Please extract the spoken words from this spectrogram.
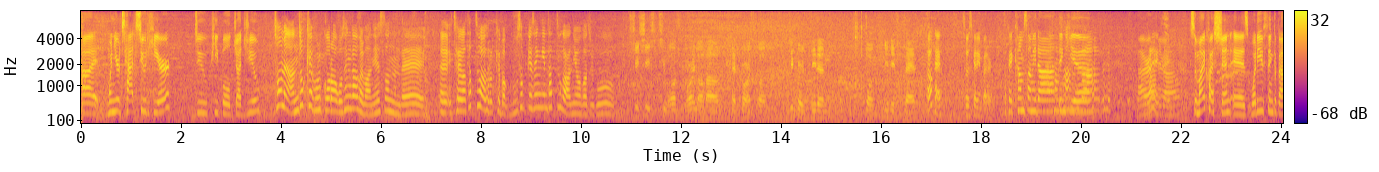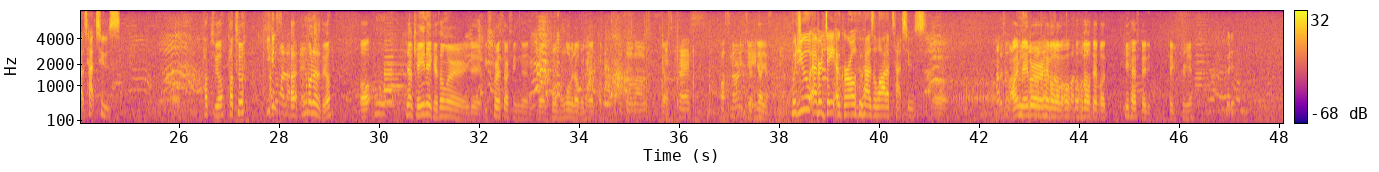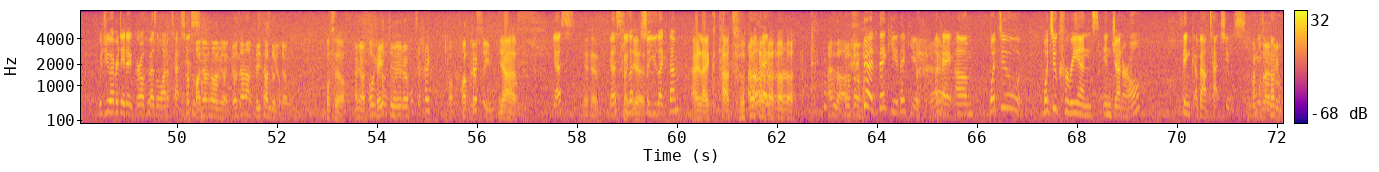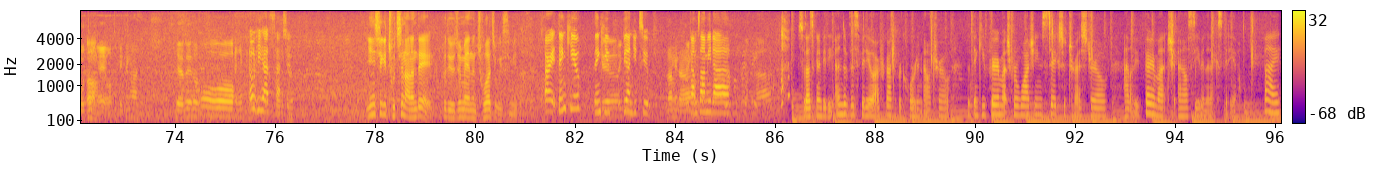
uh, when you're tattooed here, do people judge you? 처음엔 안 좋게 볼 거라고 생각을 많이 했었는데 네, 제가 타투가 그렇게 막 무섭게 생긴 타투가 아니어가지고 She, she, she was worried about at first, but people didn't thought it is bad. Okay. So it's getting better. Okay, 감사합니다. Thank you. 감사합니다. 네. All right. So my question is, what do you think about tattoos? 타투요? 타투? You can. 한국말로 아, 하면 돼요? 한국말로 해도 돼요? 어, 한국 그냥 개인의 개성을 이제 익스프레스 할 수 있는 그런 좋은 방법이라고 생각합니다. It's about Yeah. express personality. 야, 야. Would you ever date a girl who has a lot of tattoos? 타투 I'm 많은 never 여자가 have 타투가 about, 너무 about that, but he has that, that experience. Would it, Would you ever date a girl who has a lot of 타투 tattoos? 많이 하는 사람이랑 여자랑 데이트한 적 있냐고. 없어요. 아니요 어, 데이트를 혹시 할 어, 아, 그래요? 할 수 있는 Yes. Yes. Yes. Yes. You li- Yes. So you like them? I like tattoo. Okay. I love Good. Thank you. Thank you. Okay. Um, what do what do Koreans in general think about tattoos? 한국 사람들이 보통 어. 예, 어떻게 생각하는지 예, 그래서 어, Oh, he has tattoo. 인식이 좋진 않은데 그래도 요즘에는 좋아지고 있습니다. All right. Thank you. Thank you. Be on YouTube. 감사합니다. 감사합니다. So that's going to be the end of this video. I forgot to record an outro, but thank you very much for watching Stay Extraterrestrial. I love you very much, and I'll see you in the next video. Bye.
